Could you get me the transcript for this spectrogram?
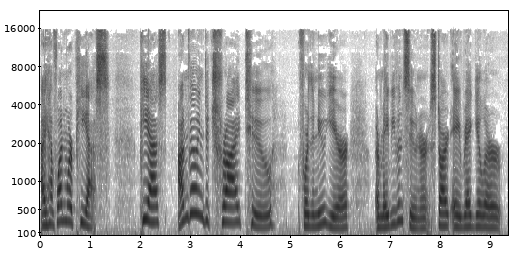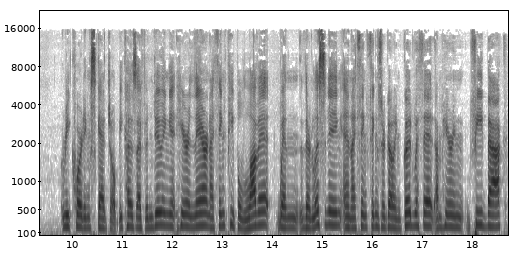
I have one more PS. PS, I'm going to try to for the new year or maybe even sooner start a regular recording schedule because I've been doing it here and there, and I think people love it when they're listening, and I think things are going good with it. I'm hearing feedback,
